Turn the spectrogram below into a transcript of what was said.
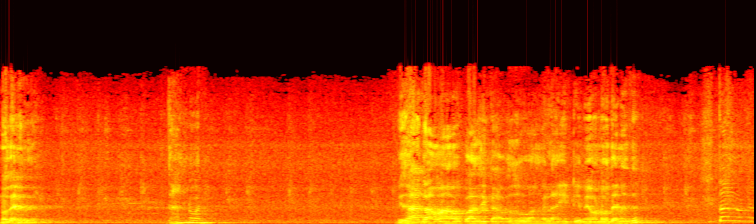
නොදැනද? දන්නවනේ. විසාකා මහ උපාසිකාව සෝවන් වෙලා හිටියේ මේව නොදැනද? දන්නවනේ.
